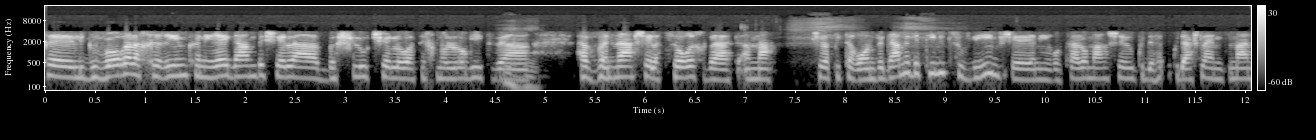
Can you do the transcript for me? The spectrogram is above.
uh, לגבור על אחרים, כנראה גם בשל הבשלות שלו, הטכנולוגית וההבנה של הצורך וההתאמה של הפתרון, וגם היבטים עיצוביים, שאני רוצה לומר שהוקדש להם זמן.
